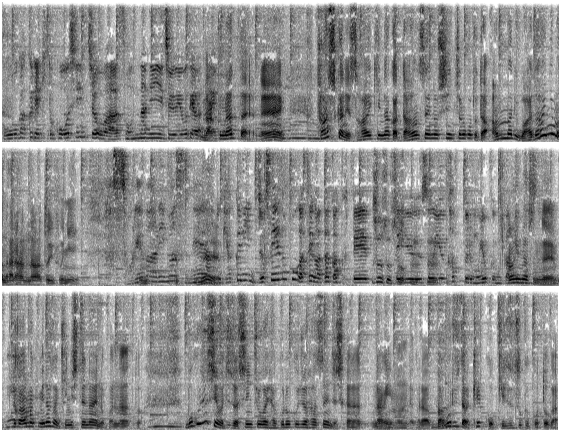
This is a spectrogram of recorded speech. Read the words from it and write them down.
高学歴と高身長はそんなに重要ではなないくなったよね。うん。確かに最近なんか男性の身長のことってあんまり話題にもならんなというふうに。それはありますね,、ねあと逆に女性の方が背が高くてそうそうそう。っていううんそういうカップルもよく見かありまけますすね。だからあんまり皆さん気にしてないのかなと僕自身は実は身長が1 6 8センチしかないもんだからバブル時代は結構傷つくことが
